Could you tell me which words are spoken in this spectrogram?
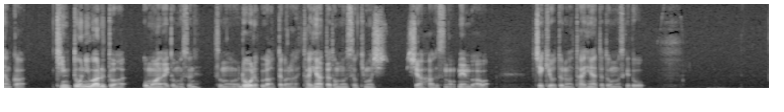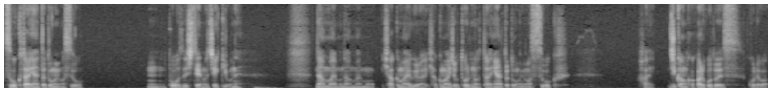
なんか均等に割るとは思わないと思うんですよね。その労力があったから大変あったと思うんですよ。気持ちシェアハウスのメンバーは。チェキを取るのは大変やったと思うんですけどすごく大変やったと思いますよ。うん、ポーズ指定のチェキをね。何枚も何枚も100枚ぐらい100枚以上取るのは大変やったと思います。すごく。はい。時間かかることですこれは。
